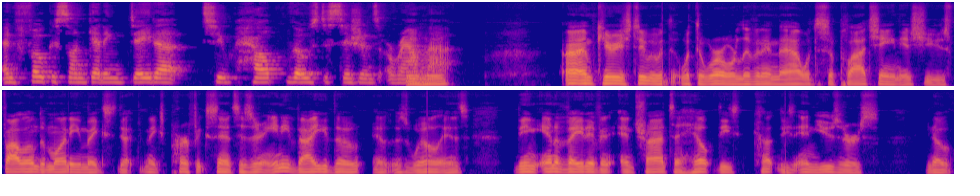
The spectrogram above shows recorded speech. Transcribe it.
and focus on getting data to help those decisions around mm-hmm. that. I'm curious too with, with the world we're living in now with the supply chain issues. Following the money makes that makes perfect sense. Is there any value though, as well as being innovative and, and trying to help these these end users, you know,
